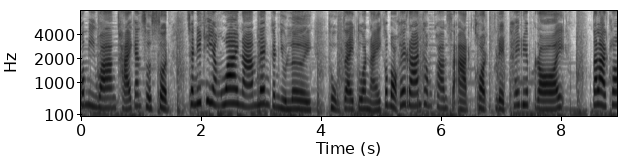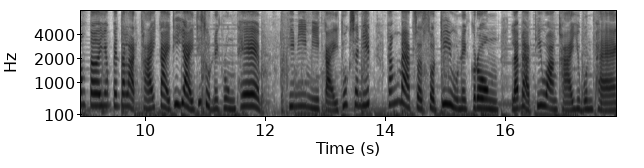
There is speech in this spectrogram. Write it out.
ก็มีวางขายกันสดๆ ชนิดที่ยังว่ายน้ำเล่นกันอยู่เลย ถูกใจตัวไหนก็บอกให้ร้านทำความสะอาดขอดเกร็ดให้เรียบร้อย ตลาดคลองเตยยังเป็นตลาดขายไก่ที่ใหญ่ที่สุดในกรุงเทพ ที่นี่มีไก่ทุกชนิด ทั้งแบบสดๆที่อยู่ในกรง และแบบที่วางขายอยู่บนแผง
